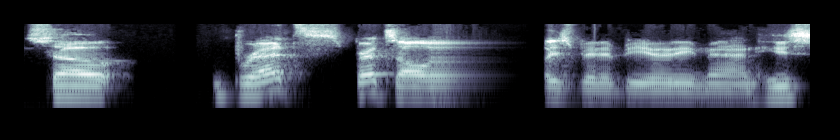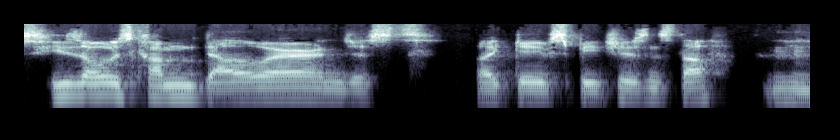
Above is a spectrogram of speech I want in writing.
So Brett's Brett's always been a beauty, man. He's he's always come to Delaware and just like gave speeches and stuff. Mm-hmm.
